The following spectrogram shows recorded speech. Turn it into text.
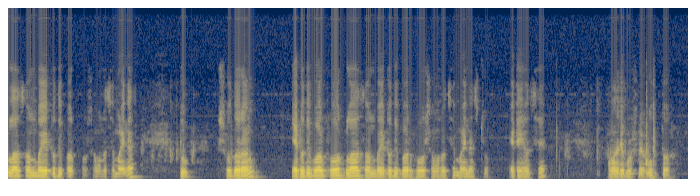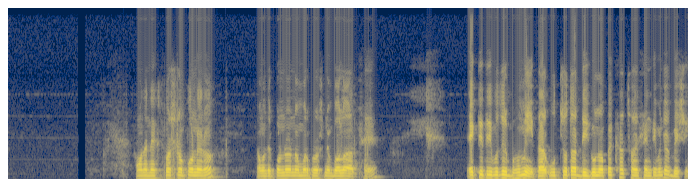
plus one by A to the power four সমান হচ্ছে মাইনাস টু সুতরাং A to the power four plus one by A to the power four সমান হচ্ছে মাইনাস টু এটাই হচ্ছে আমাদের এই প্রশ্নের উত্তর। আমাদের নেক্সট প্রশ্ন পনেরো। আমাদের পনেরো নম্বর প্রশ্নে বলা আছে একটি ত্রিভুজের ভূমি, তার উচ্চতার দ্বিগুণ অপেক্ষা ছয় সেন্টিমিটার বেশি।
